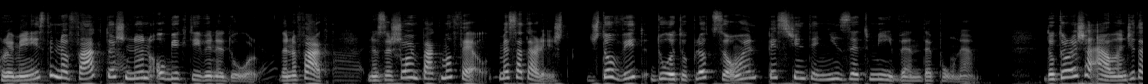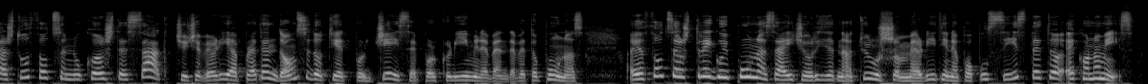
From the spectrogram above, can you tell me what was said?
Kryeministri në fakt është nën objektivin e duhur. Dhe në fakt, nëse shohim pak më thellë, mesatarisht, çdo vit duhet të plotësohen pesëqind e njëzet mijë vende pune. Doktoresha Allen gjithashtu thotë se nuk është e saktë që qeveria pretendon se do të jetë përgjegjëse për krijimin e vendeve të punës. Ajo thotë se është tregu i punës ai që rritet natyrshëm me rritjen e popullsisë dhe të ekonomisë.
